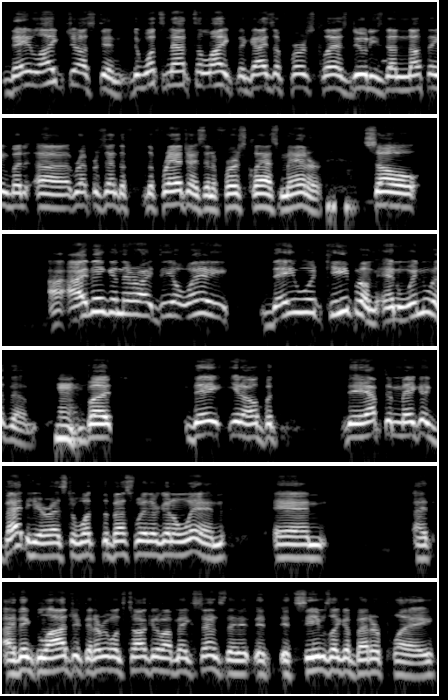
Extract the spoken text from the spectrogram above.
they like Justin. What's not to like? The guy's a first class dude. He's done nothing but uh, represent the, the franchise in a first class manner. So I, I, think in their ideal way, they would keep him and win with him. Hmm. But they, you know, but they have to make a bet here as to what's the best way they're going to win. And I, I think logic that everyone's talking about makes sense. That it, it, it seems like a better play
